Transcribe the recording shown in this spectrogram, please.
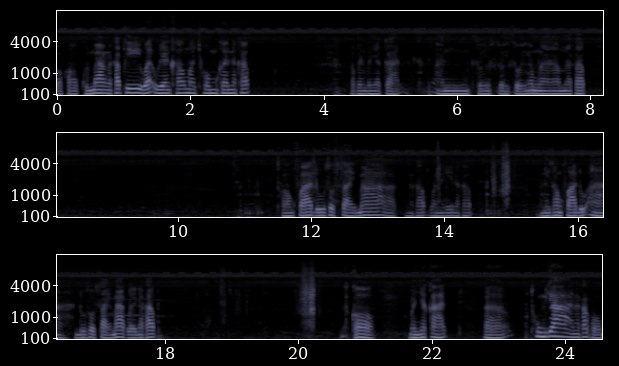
ก็ขอบคุณมากนะครับที่แวะเวียนเข้ามาชมกันนะครับ ก็เป็นบรรยากาศอันสวยสวยสวยงามๆนะครับ ท้องฟ้าดูสดใสมากนะครับ วันนี้นะครับ วันนี้ท้องฟ้าดูอาดูสดใสมากเลยนะครับ แล้วก็บรรยากาศทุ่งหญ้านะครับผม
